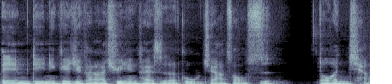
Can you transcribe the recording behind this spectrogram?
AMD 你可以去看它去年开始的股价走势都很强，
